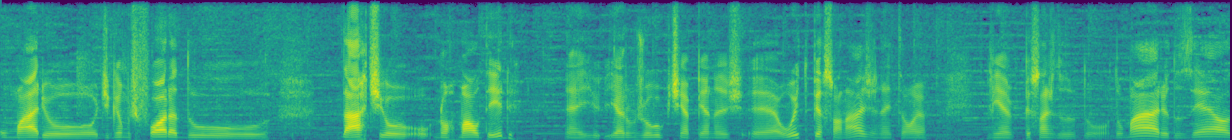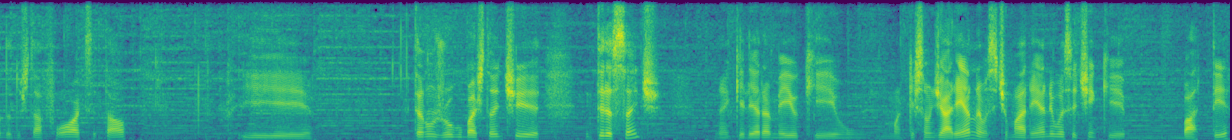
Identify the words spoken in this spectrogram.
um, Mario, digamos, fora do da arte normal dele. Né, e, era um jogo que tinha apenas é, oito personagens, né? Então é, vinha personagens do, do, do, Mario, do Zelda, do Star Fox e tal. E então era um jogo bastante interessante, né? Que ele era meio que um, uma questão de arena. Você tinha uma arena e você tinha que bater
